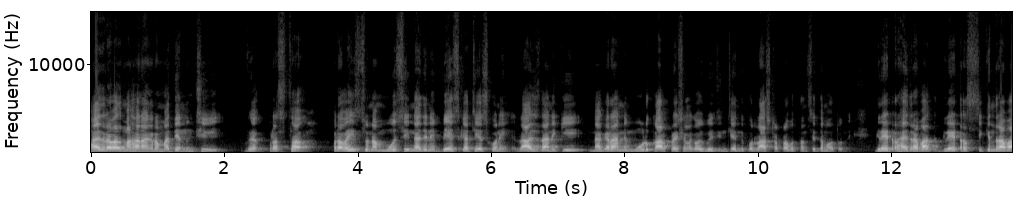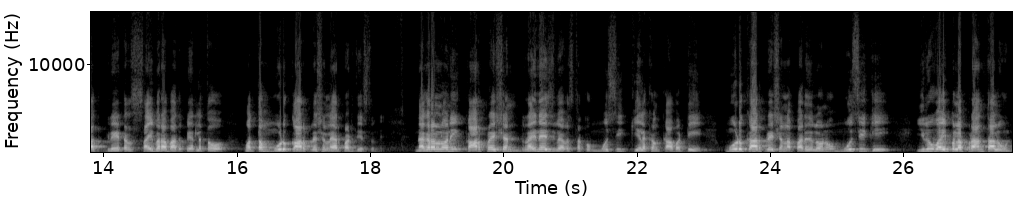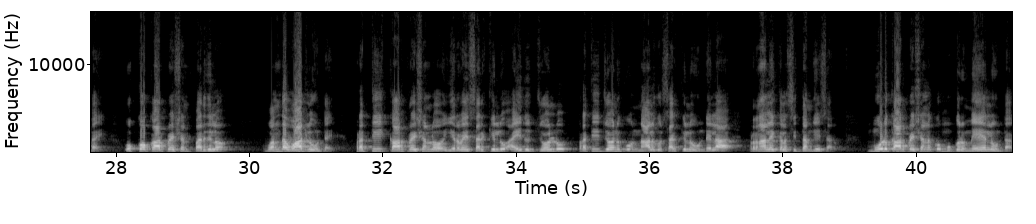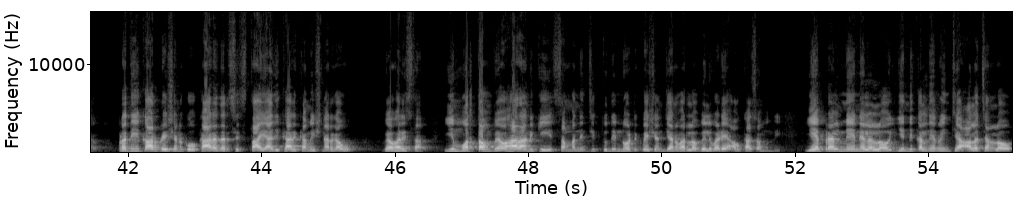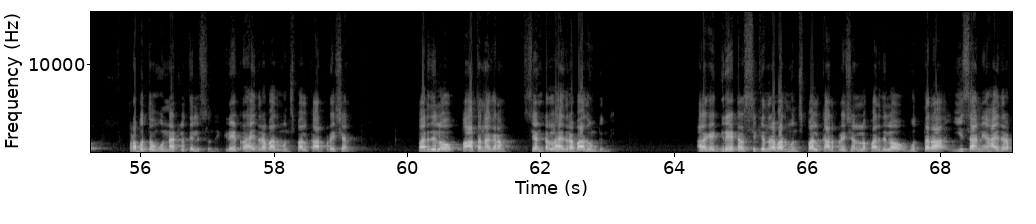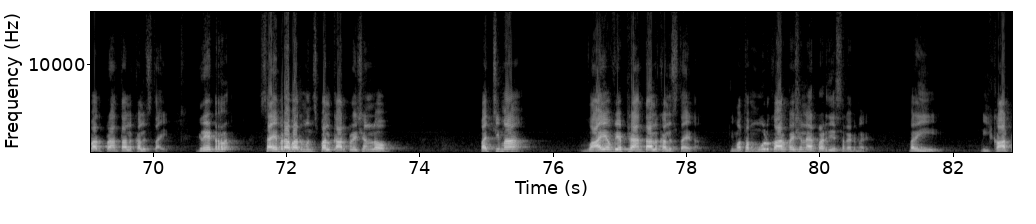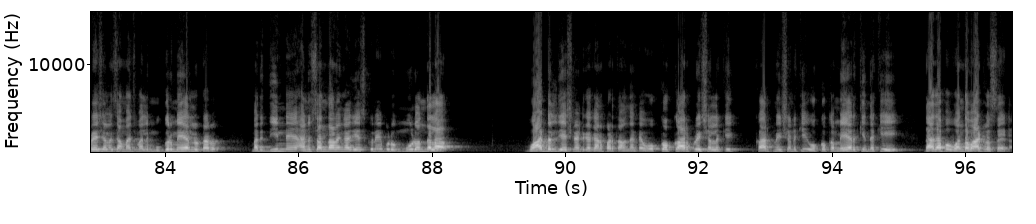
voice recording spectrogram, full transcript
హైదరాబాద్ మహానగరం మధ్య నుంచి ప్రస్త ప్రవహిస్తున్న మూసీ నదిని బేస్గా చేసుకొని రాజధానికి నగరాన్ని మూడు కార్పొరేషన్లుగా విభజించేందుకు రాష్ట్ర ప్రభుత్వం సిద్ధమవుతుంది. Greater Hyderabad greater Secunderabad greater Cyberabad పేర్లతో మొత్తం మూడు కార్పొరేషన్లు ఏర్పాటు చేస్తుంది. నగరంలోని కార్పొరేషన్ డ్రైనేజ్ వ్యవస్థకు మూసీ కీలకం కాబట్టి మూడు కార్పొరేషన్ల పరిధిలోనూ మూసీకి ఇరువైపుల ప్రాంతాలు ఉంటాయి. ఒక్కో కార్పొరేషన్ పరిధిలో వంద వార్డులు ఉంటాయి. ప్రతి కార్పొరేషన్లో ఇరవై సర్కిళ్ళు ఐదు జోన్లు ప్రతి జోన్కు నాలుగు సర్కిళ్ళు ఉండేలా ప్రణాళికలు సిద్ధం చేశారు. మూడు కార్పొరేషన్లకు ముగ్గురు మేయర్లు ఉంటారు. ప్రతి కార్పొరేషన్కు కార్యదర్శి స్థాయి అధికారి కమిషనర్గా వ్యవహరిస్తారు. ఈ మొత్తం వ్యవహారానికి సంబంధించి తుది నోటిఫికేషన్ జనవరిలో వెలువడే అవకాశం ఉంది. ఏప్రిల్ మే నెలలో ఎన్నికలు నిర్వహించే ఆలోచనలో ప్రభుత్వం ఉన్నట్లు తెలుస్తుంది. గ్రేటర్ హైదరాబాద్ మున్సిపల్ కార్పొరేషన్ పరిధిలో పాత నగరం సెంట్రల్ హైదరాబాద్ ఉంటుంది. అలాగే గ్రేటర్ సికింద్రాబాద్ మున్సిపల్ కార్పొరేషన్లో పరిధిలో ఉత్తర ఈశాన్య హైదరాబాద్ ప్రాంతాలు కలుస్తాయి. గ్రేటర్ సైబరాబాద్ మున్సిపల్ కార్పొరేషన్లో పశ్చిమ వాయవ్య ప్రాంతాలు కలుస్తాయట. ఈ మొత్తం మూడు కార్పొరేషన్లు ఏర్పాటు చేస్తారట మరి. మరి ఈ కార్పొరేషన్లకు సంబంధించి మళ్ళీ ముగ్గురు మేయర్లు ఉంటారు. మరి దీన్నే అనుసంధానంగా చేసుకుని ఇప్పుడు మూడు వందల వార్డులు చేసినట్టుగా కనపడతా ఉంది. అంటే ఒక్కొక్క కార్పొరేషన్లకి కార్పొరేషన్కి ఒక్కొక్క మేయర్ కిందకి దాదాపు వంద వార్డులు వస్తాయట.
